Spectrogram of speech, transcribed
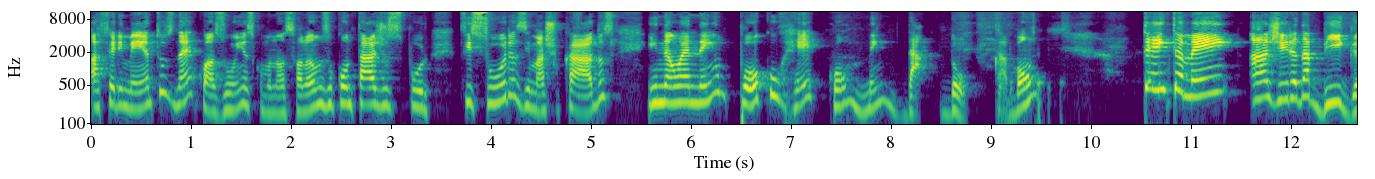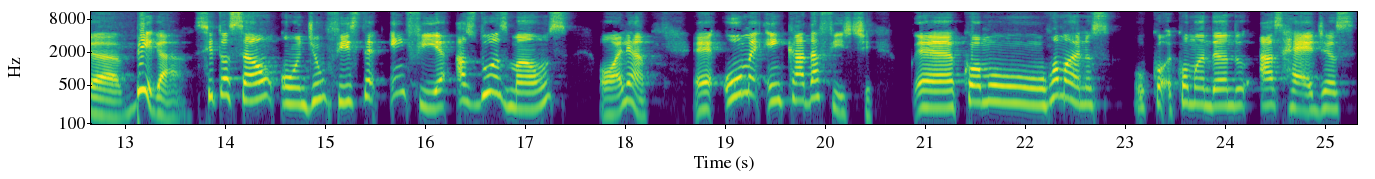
a, ferimentos, né, com as unhas, como nós falamos, o contágios por fissuras e machucados, e não é nem um pouco recomendado, tá bom? Tem também a gíria da biga. Biga, situação onde um fister enfia as duas mãos, olha, é, uma em cada fist, é, como romanos, comandando as rédeas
